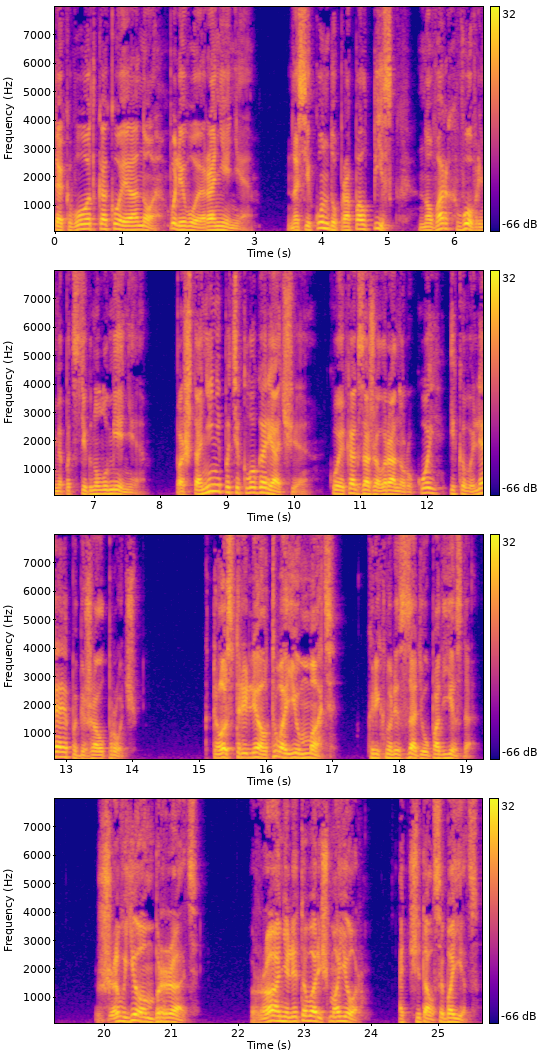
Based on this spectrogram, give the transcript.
Так вот какое оно, пулевое ранение. На секунду пропал писк, но Варх вовремя подстегнул умение. По штанине потекло горячее. Кое-как зажал рану рукой и, ковыляя, побежал прочь. «Кто стрелял, твою мать?» — крикнули сзади у подъезда. «Живьем, брать!» «Ранили, товарищ майор!» — отчитался боец.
